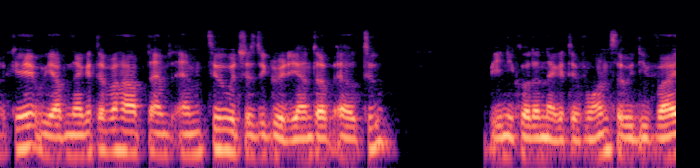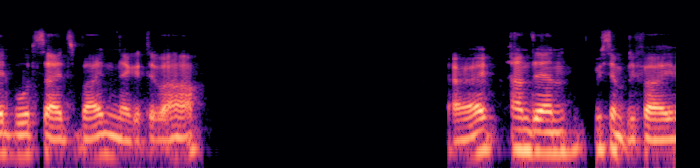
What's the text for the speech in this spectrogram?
okay, we have negative a half times M2, which is the gradient of L2, being equal to negative one. So we divide both sides by negative a half. All right, and then we simplify.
